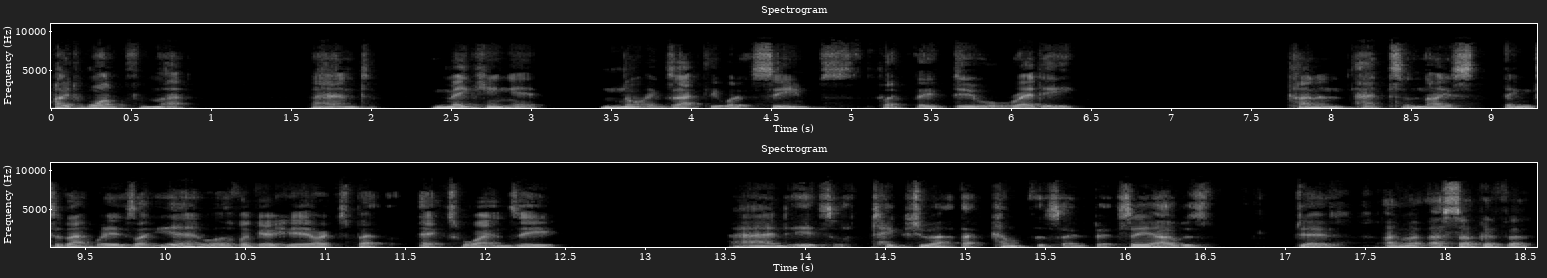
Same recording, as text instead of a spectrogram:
I'd want from that and making it not exactly what it seems like they do already kind of adds a nice thing to that where it's like, yeah, well, if I go here, I expect X, Y, and Z. And it sort of takes you out of that comfort zone a bit. Yeah, I was, yeah, I'm a, a sucker for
